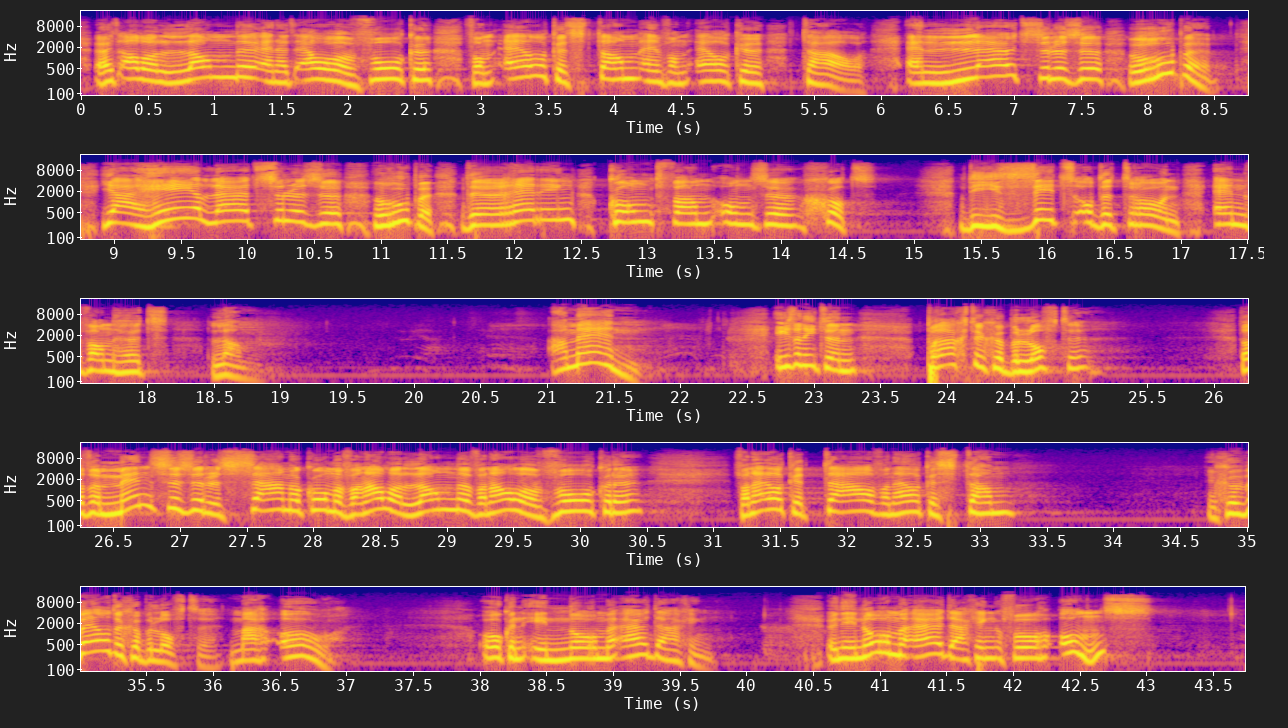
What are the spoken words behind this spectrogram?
Uit alle landen en uit alle volken, van elke stam en van elke taal. En luid zullen ze roepen. Ja, heel luid zullen ze roepen. De redding komt van onze God. Die zit op de troon en van het lam. Amen. Is dat niet een prachtige belofte? Dat er mensen zullen samenkomen van alle landen, van alle volkeren, van elke taal, van elke stam. Een geweldige belofte, maar oh, ook een enorme uitdaging. Een enorme uitdaging voor ons,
